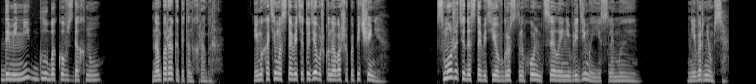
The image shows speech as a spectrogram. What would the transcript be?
Доминик глубоко вздохнул. «Нам пора, капитан Храбр, и мы хотим оставить эту девушку на ваше попечение. Сможете доставить ее в Гростенхольм целой и невредимой, если мы не вернемся?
